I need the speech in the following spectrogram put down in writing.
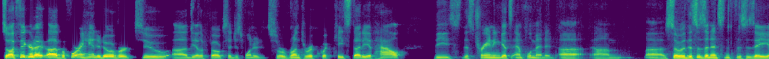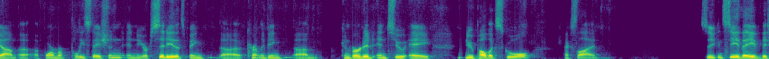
So I figured I, uh, before I hand it over to uh, the other folks, I just wanted to sort of run through a quick case study of how these, this training gets implemented. Uh, um, uh, So this is an instance, this is a, um, a former police station in New York City that's being, uh, currently being um, converted into a new public school. Next slide. So you can see they've, they've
